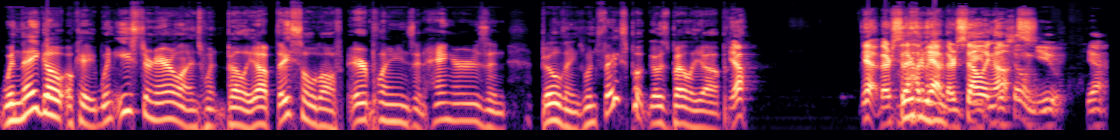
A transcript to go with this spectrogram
When they go okay, when Eastern Airlines went belly up, they sold off airplanes and hangars and buildings. When Facebook goes belly up, Yeah. Yeah, they're They're selling. Yeah, they're to pay- selling They're selling you. Yeah.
